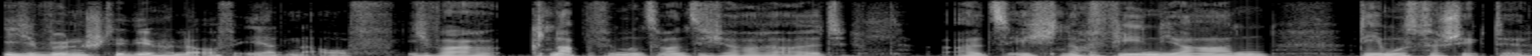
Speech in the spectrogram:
Ich wünschte die Hölle auf Erden auf. Ich war knapp 25 Jahre alt, als ich nach vielen Jahren Demos verschickte.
